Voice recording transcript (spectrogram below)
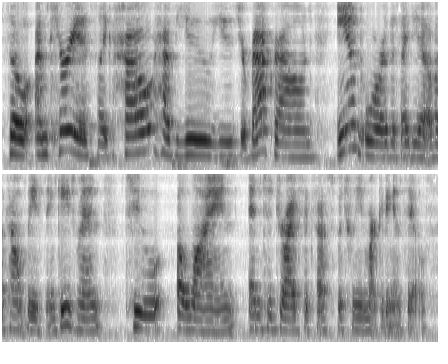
So I'm curious, like, how have you used your background and or this idea of account based engagement to align and to drive success between marketing and sales?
